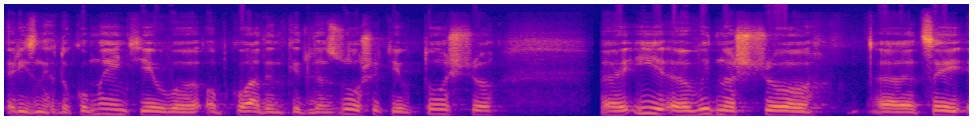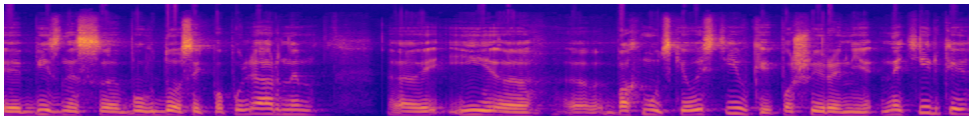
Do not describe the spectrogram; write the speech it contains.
різних документів, обкладинки для зошитів тощо. Е, І видно, що цей бізнес був досить популярним, і бахмутські листівки поширені не тільки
